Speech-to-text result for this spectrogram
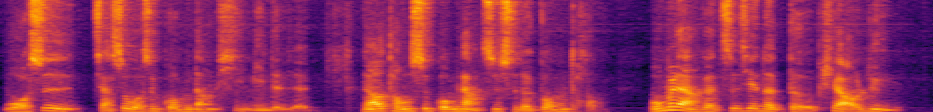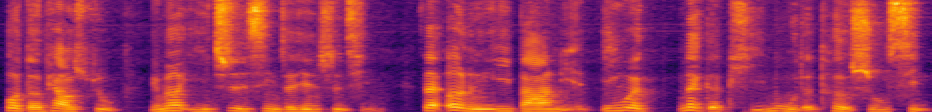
我是假设我是国民党提名的人，然后同时国民党支持的公投，我们两个之间的得票率或得票数有没有一致性这件事情，在二零一八年，因为那个题目的特殊性，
